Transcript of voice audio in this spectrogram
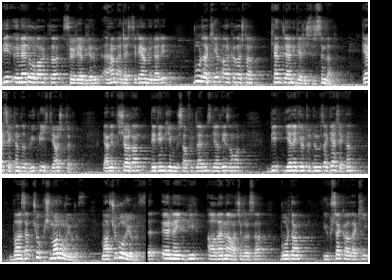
bir öneri olarak da söyleyebilirim. Hem eleştiri hem öneri. Buradaki arkadaşlar kendilerini geliştirsinler. Gerçekten de büyük bir ihtiyaçtır. Yani dışarıdan dediğim gibi misafirlerimiz geldiği zaman bir yere götürdüğümüzde gerçekten bazen çok pişman oluyoruz. Mahcup oluyoruz. Örneğin bir AVM açılırsa buradan yüksek ağdaki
